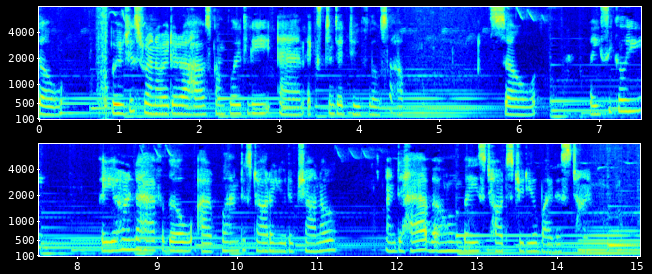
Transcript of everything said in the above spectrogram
So, we just renovated our house completely and extended two floors up. So, basically, a year and a half ago, I planned to start a YouTube channel and to have a home based art studio by this time.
